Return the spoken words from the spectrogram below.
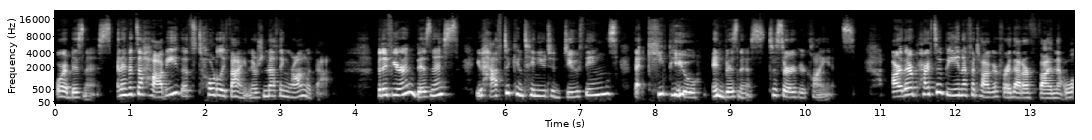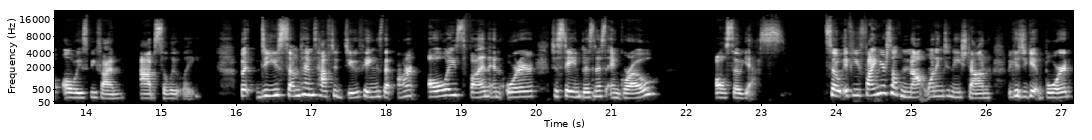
or a business? And if it's a hobby, that's totally fine. There's nothing wrong with that. But if you're in business, you have to continue to do things that keep you in business to serve your clients. Are there parts of being a photographer that are fun that will always be fun? Absolutely. But do you sometimes have to do things that aren't always fun in order to stay in business and grow? Also, yes. So if you find yourself not wanting to niche down because you get bored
